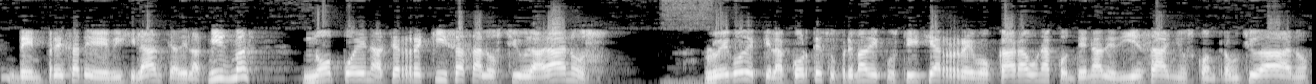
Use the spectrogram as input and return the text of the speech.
de empresas de vigilancia de las mismas no pueden hacer requisas a los ciudadanos. Luego de que la Corte Suprema de Justicia revocara una condena de 10 años contra un ciudadano,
